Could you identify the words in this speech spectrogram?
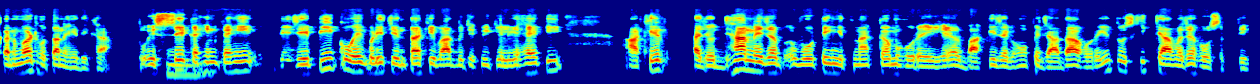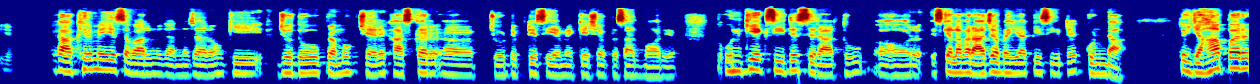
कन्वर्ट होता नहीं दिखा तो इससे हम्म। कहीं कहीं बीजेपी को एक बड़ी चिंता की बात बीजेपी के लिए है कि आखिर अयोध्या में जब वोटिंग इतना कम हो रही है और बाकी जगहों पे ज़्यादा हो रही है तो उसकी क्या वजह हो सकती है? आखिर में ये सवाल मैं जानना चाह रहा हूँ कि जो दो प्रमुख चेहरे खासकर जो डिप्टी सीएम है केशव प्रसाद मौर्य तो उनकी एक सीट है सिराथू और इसके अलावा राजा भैया की सीट है कुंडा। तो यहाँ पर।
